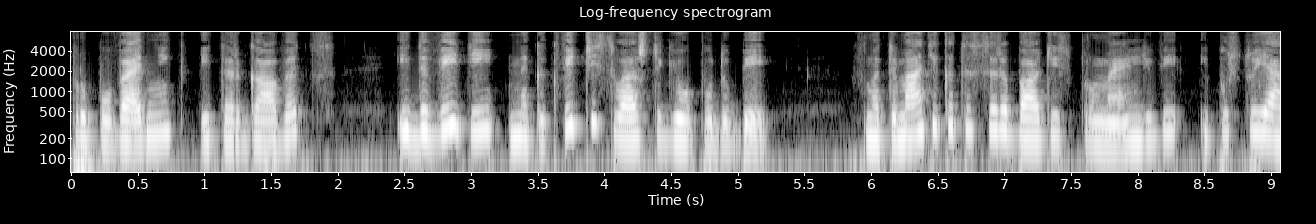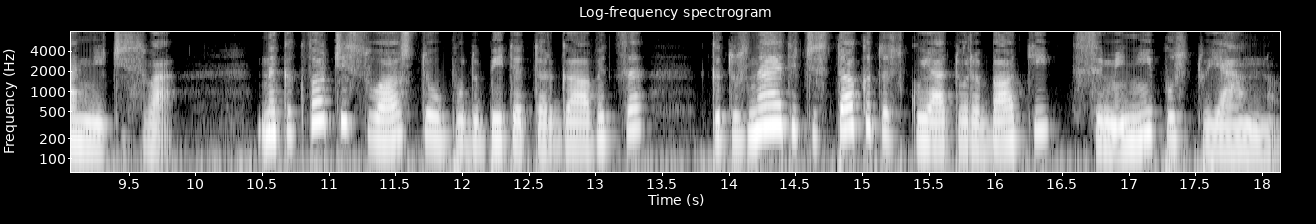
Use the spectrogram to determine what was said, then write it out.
проповедник и търговец и да види на какви числа ще ги уподоби. В математиката се работи с променливи и постоянни числа. На какво число ще уподобите търговеца, като знаете, че стоката, с която работи, се мени постоянно?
